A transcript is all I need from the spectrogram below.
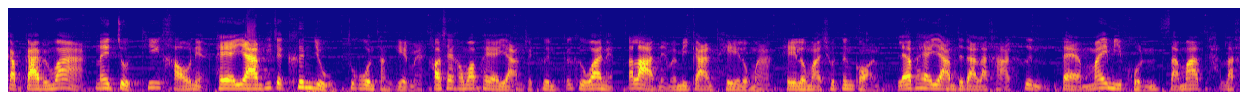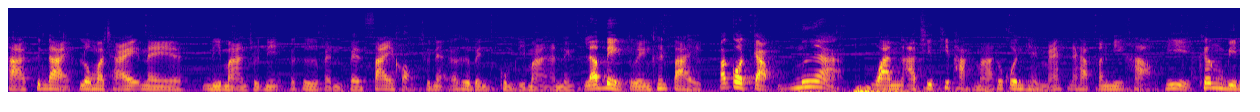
กลับกลายเป็นว่าในจุดที่เขาเนี่ยพยายามที่จะขึ้นอยู่ทุกคนสังเกตไหมเขาใช้คำว่าพยายามจะขึ้น ก็คือว่าเนี่ยตลาดเนี่ยมันมีการเทลงมา เทลงมาชุดหนึ่งก่อน แล้วพยายามจะดันราคาขึ้น แต่ไม่มีผลสามารถราคาขึ้นได้ ลงมาใช้ในดีมานชุดนี้ก็คือเป็นเป็นไส้ของชุดเนี้ยก็คือเป็นกลุ่มดีมานอันหนึงแล้วเบรกตัวเองขึ้นไป ปรากฏกับเมื่อวันอาทิตย์ที่ผ่านมาทุกคนเห็นไหมนะครับมันมีข่าวที่เครื่องบิน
